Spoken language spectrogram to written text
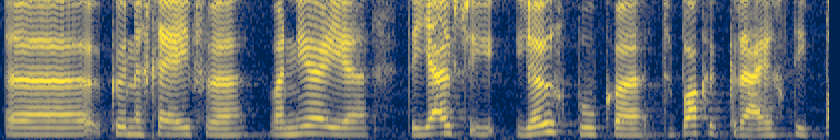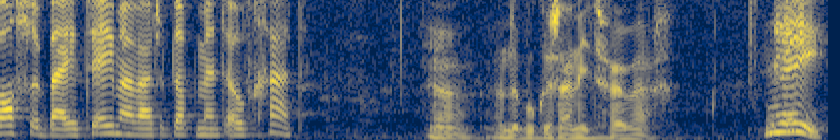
eh, kunnen geven... wanneer je de juiste jeugdboeken te pakken krijgt... die passen bij het thema waar het op dat moment over gaat. Ja, en de boeken zijn niet ver weg. Nee,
